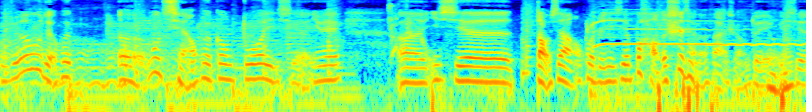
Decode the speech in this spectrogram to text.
我觉得误解会，呃，目前会更多一些，因为，呃，一些导向或者一些不好的事情的发生，对，有一些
